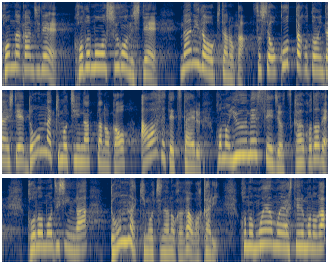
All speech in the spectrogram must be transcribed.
こんな感じで子供を主語にして何が起きたのかそして起こったことに対してどんな気持ちになったのかを合わせて伝えるこの言うメッセージを使うことで子供自身がどんな気持ちなのかが分かりこのモヤモヤしているものが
